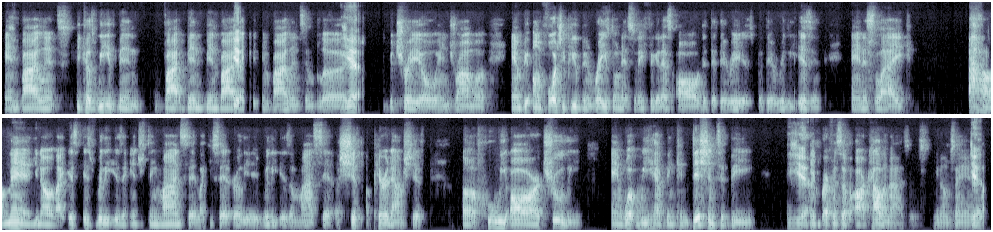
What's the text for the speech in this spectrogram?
and violence because we have been vi- been been violated yeah. in violence and blood, yeah, betrayal and drama. And be, unfortunately, people have been raised on that, so they figure that's all that, that there is, but there really isn't. And it's like, oh man, you know, like it's it's really is an interesting mindset. Like you said earlier, it really is a mindset, a shift, a paradigm shift of who we are truly and what we have been conditioned to be yeah in reference of our colonizers you know what i'm saying yeah like,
